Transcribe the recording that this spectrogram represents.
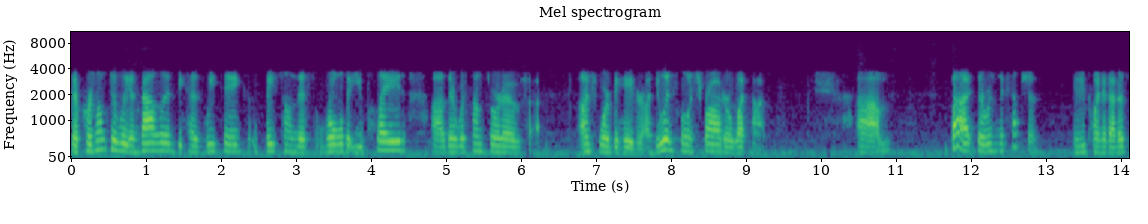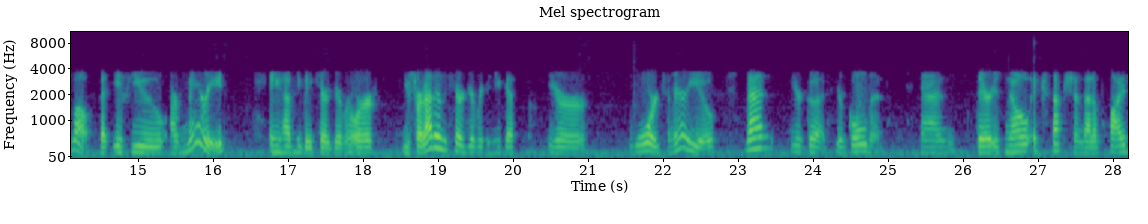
They're presumptively invalid because we think, based on this role that you played, uh, there was some sort of untoward behavior, undue influence, fraud, or whatnot. Um, but there was an exception, as you pointed out as well, that if you are married and you happen to be a caregiver, or you start out as a caregiver and you get your ward to marry you, then you're good. You're golden. And there is no exception that applies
